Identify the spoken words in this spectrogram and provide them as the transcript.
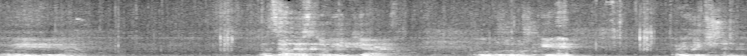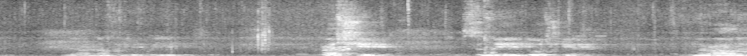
дорогі друзі. 20 століття було дуже важким, трагічним для нашої України. Кращі сини і дочки вмирали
